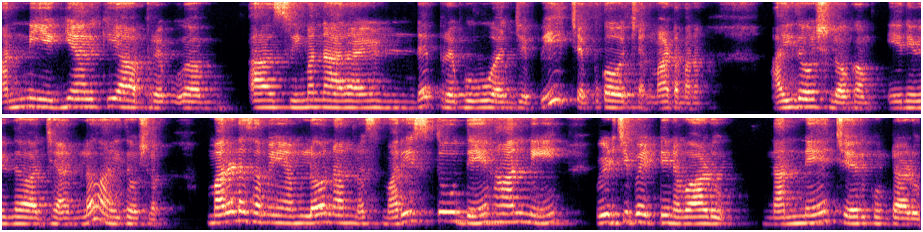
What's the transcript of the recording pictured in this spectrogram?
అన్ని యజ్ఞాలకి ఆ ప్రభు ఆ శ్రీమన్నారాయణుడే ప్రభువు అని చెప్పి చెప్పుకోవచ్చు అనమాట మనం. ఐదో శ్లోకం ఎనిమిదో అధ్యాయంలో ఐదో శ్లోకం. మరణ సమయంలో నన్ను స్మరిస్తూ దేహాన్ని విడిచిపెట్టిన వాడు నన్నే చేరుకుంటాడు.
